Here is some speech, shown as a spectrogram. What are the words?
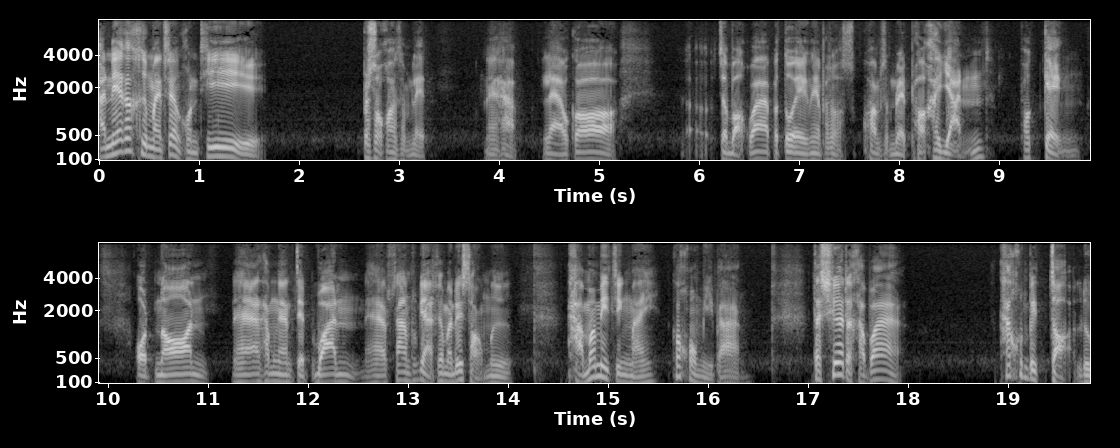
อันนี้ก็คือ mindset ของคนที่ประสบความสำเร็จนะครับ แล้วก็จะบอกว่าตัวเองเนี่ยประสบความสำเร็จเพราะขยัน เพราะเก่งอดนอนนะฮะทำงานเจ็ดวันนะครับสร้างทุกอย่างขึ้นมาด้วยสองมือ ถามว่ามีจริงไหม ก็คงมีบ้าง แต่เชื่อเถอะครับว่า ถ้าคุณไปเจาะดู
